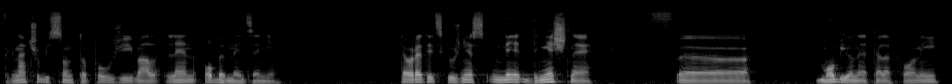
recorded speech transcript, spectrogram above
tak na čo by som to používal len obmedzenie? Teoreticky už dnes, dnešné uh, mobilné telefóny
